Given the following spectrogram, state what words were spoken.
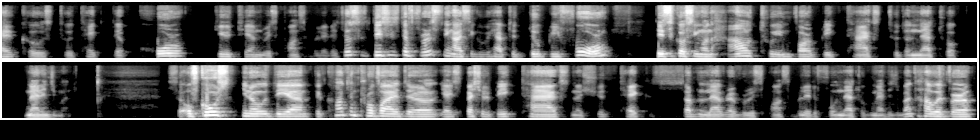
telcos to take the core duty and responsibility. This, this is the first thing I think we have to do before discussing on how to involve big techs to the network management. So of course, you know the um, the content provider, yeah, especially big techs, you know, should take certain level of responsibility for network management. However,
